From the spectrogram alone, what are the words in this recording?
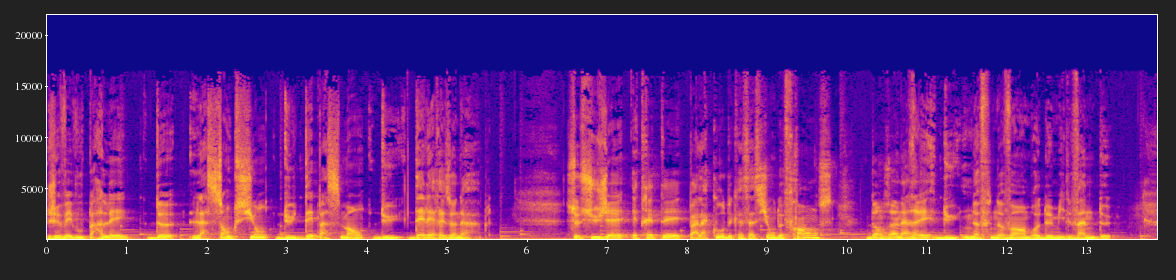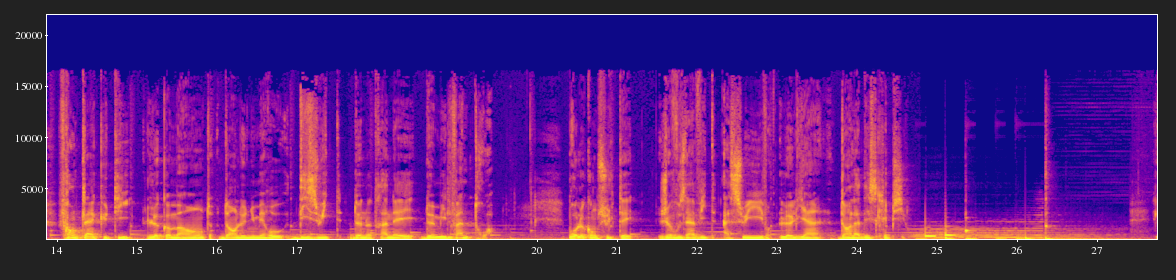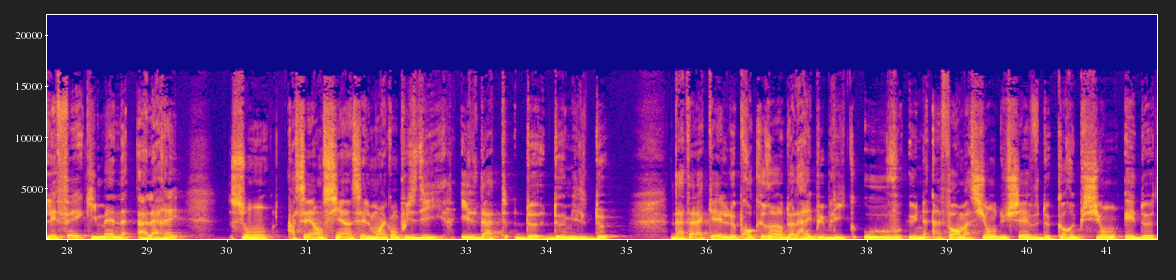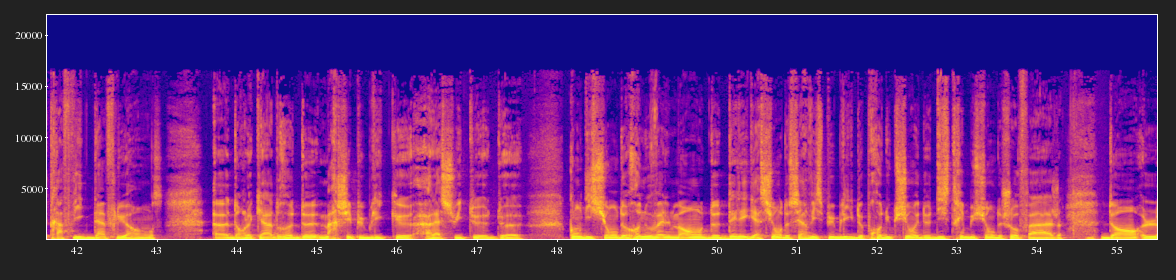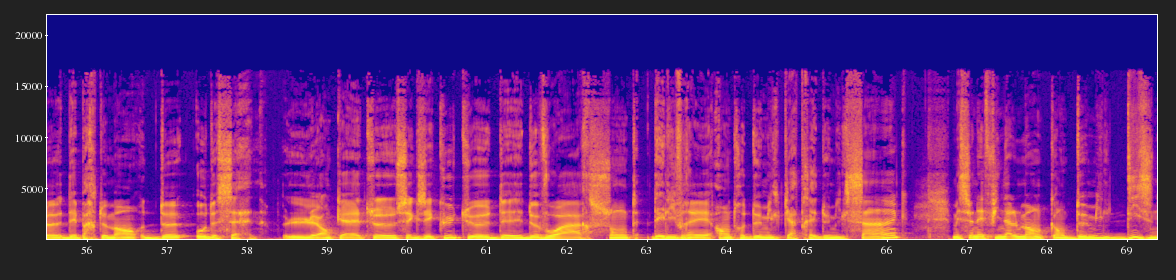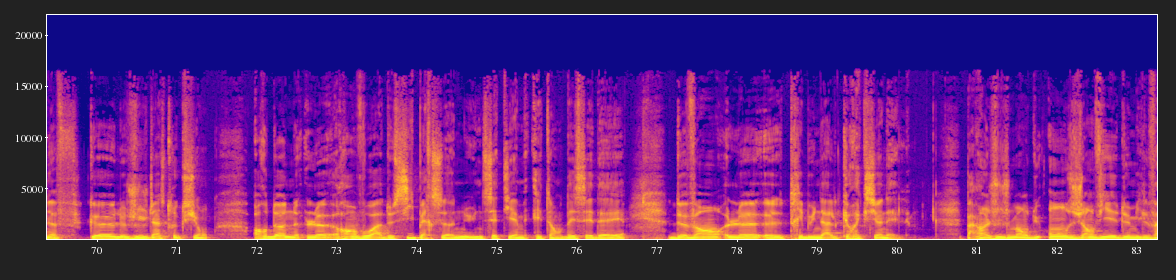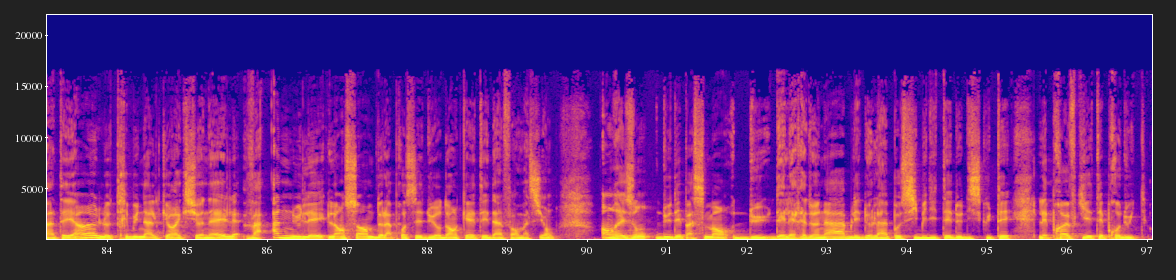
je vais vous parler de la sanction du dépassement du délai raisonnable. Ce sujet est traité par la Cour de cassation de France dans un arrêt du 9 novembre 2022. Franklin Cutty le commente dans le numéro 18 de notre année 2023. Pour le consulter, je vous invite à suivre le lien dans la description. Les faits qui mènent à l'arrêt sont assez anciens, c'est le moins qu'on puisse dire. Ils datent de 2002, date à laquelle le procureur de la République ouvre une information du chef de corruption et de trafic d'influence euh, dans le cadre de marchés publics euh, à la suite de conditions de renouvellement de délégation de services publics de production et de distribution de chauffage dans le département de Hauts-de-Seine. L'enquête euh, s'exécute, euh, des devoirs sont délivrés entre 2004 et 2005, mais ce n'est finalement qu'en 2019 que le juge d'instruction ordonne le renvoi de six personnes, une septième étant décédée, devant le euh, tribunal correctionnel. Par un jugement du 11 janvier 2021, le tribunal correctionnel va annuler l'ensemble de la procédure d'enquête et d'information en raison du dépassement du délai raisonnable et de l'impossibilité de discuter les preuves qui étaient produites.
